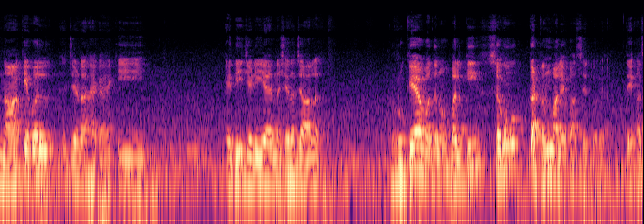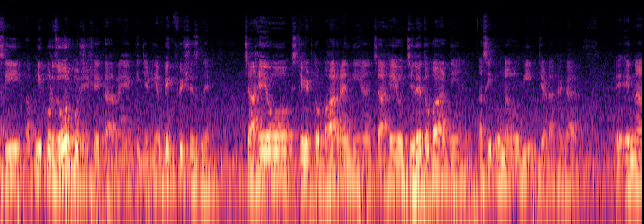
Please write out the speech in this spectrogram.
ਨਾ ਕੇਵਲ ਜਿਹੜਾ ਹੈਗਾ ਕਿ ਇਹਦੀ ਜਿਹੜੀ ਹੈ ਨਸ਼ੇ ਦਾ ਜਾਲ ਰੁਕਿਆ ਵਧਣੋਂ ਬਲਕਿ ਸਗੋਂ ਘਟਣ ਵਾਲੇ ਪਾਸੇ ਤੁਰਿਆ। ਤੇ ਅਸੀਂ ਆਪਣੀ ਪੁਰਜ਼ੋਰ ਕੋਸ਼ਿਸ਼ ਇਹ ਕਰ ਰਹੇ ਹਾਂ ਕਿ ਜਿਹੜੀਆਂ ਬਿਗ ਫਿਸ਼ਸ ਨੇ ਚਾਹੇ ਉਹ ਸਟੇਟ ਤੋਂ ਬਾਹਰ ਰਹਿੰਦੀਆਂ ਚਾਹੇ ਉਹ ਜ਼ਿਲ੍ਹੇ ਤੋਂ ਬਾਹਰ ਦੀਆਂ ਅਸੀਂ ਉਹਨਾਂ ਨੂੰ ਵੀ ਜਿਹੜਾ ਹੈਗਾ ਇਹ- ਇਹਨਾਂ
